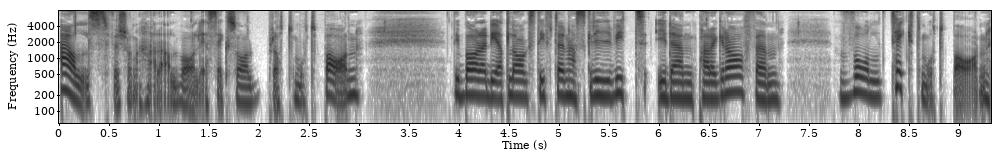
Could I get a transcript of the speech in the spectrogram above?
alls för sådana här allvarliga sexualbrott mot barn. Det är bara det att lagstiftaren har skrivit i den paragrafen våldtäkt mot barn.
